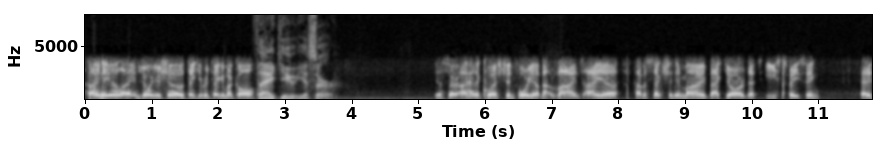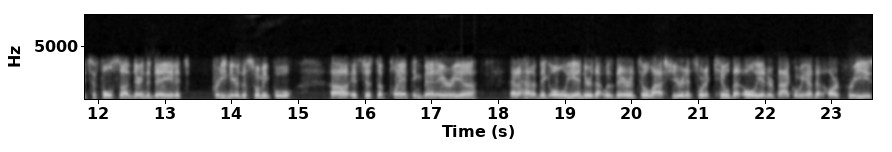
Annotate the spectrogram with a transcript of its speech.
Hi, Neil. I enjoy your show. Thank you for taking my call. Thank you. Yes, sir. Yes, sir. I had a question for you about vines. I uh, have a section in my backyard that's east facing, and it's a full sun during the day, and it's pretty near the swimming pool. Uh, it's just a planting bed area, and I had a big oleander that was there until last year, and it sort of killed that oleander back when we had that hard freeze.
